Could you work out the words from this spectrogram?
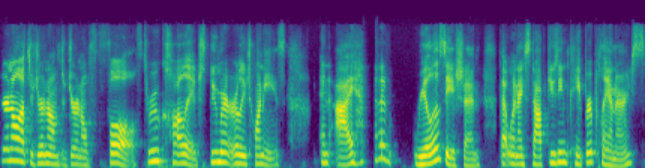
journal after journal after journal full through college, through my early 20s. And I had a realization that when I stopped using paper planners,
